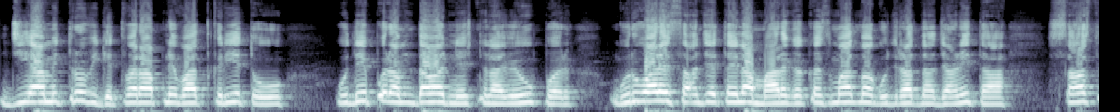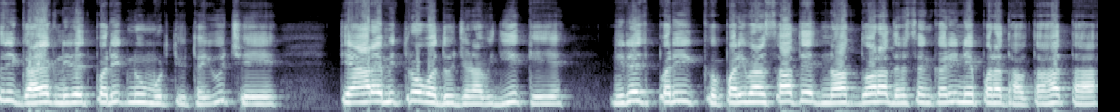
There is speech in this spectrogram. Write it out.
જી આ મિત્રો, વિગતવાર આપણે વાત કરીએ તો ઉદયપુર અમદાવાદ નેશનલ હાઈવે ઉપર ગુરુવારે સાંજે થયેલા માર્ગ અકસ્માતમાં ગુજરાતના જાણીતા શાસ્ત્રી ગાયક નીરજ પરીખનું મૃત્યુ થયું છે. ત્યારે મિત્રો, વધુ જણાવી દઈએ કે નીરજ પરી પરિવાર સાથે નાથ દ્વારા દર્શન કરીને પરત આવતા હતા.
